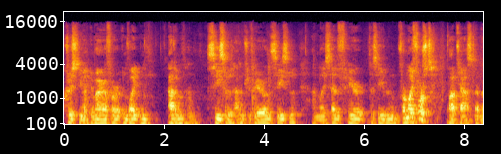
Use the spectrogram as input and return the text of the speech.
Christy McNamara, for inviting Adam and Cecil, Adam Shapiro and Cecil, and myself here this evening for my first podcast, and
